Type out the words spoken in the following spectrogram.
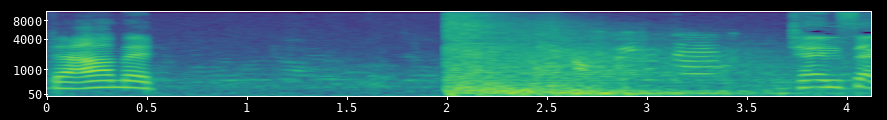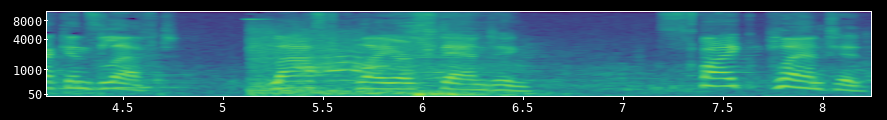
Damn it. Ten seconds left. Last player standing. Spike planted.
